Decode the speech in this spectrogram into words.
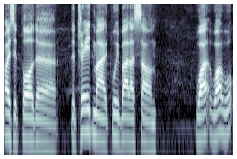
how is it called, uh, the trademark Uj Bala sound. What, what, what,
